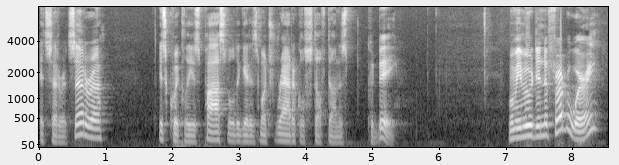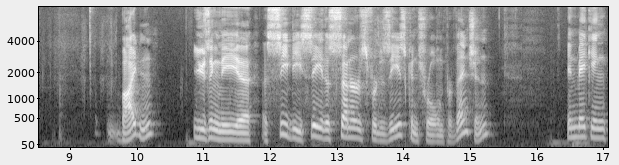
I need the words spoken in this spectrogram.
etc., etc., as quickly as possible to get as much radical stuff done as could be. When we moved into February, Biden, using the uh, CDC, the Centers for Disease Control and Prevention, in making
